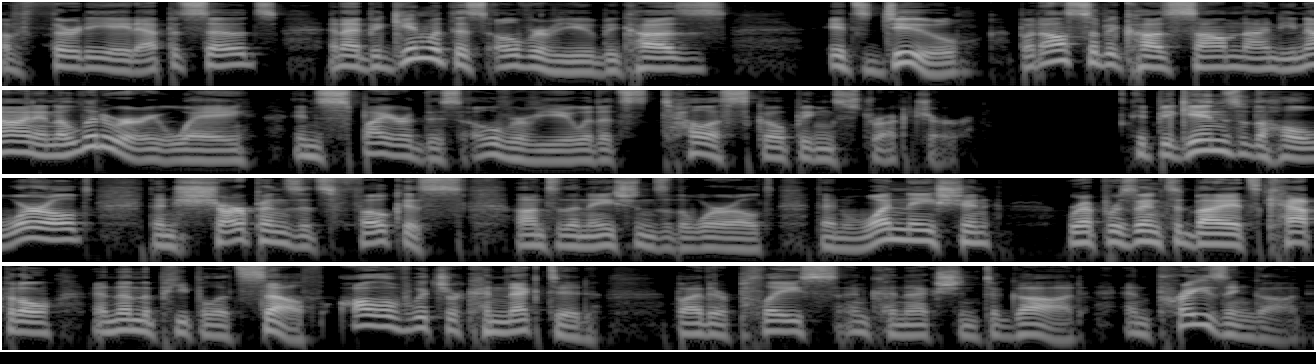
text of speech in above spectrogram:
of 38 episodes, and I begin with this overview because it's due, but also because Psalm 99, in a literary way, inspired this overview with its telescoping structure. It begins with the whole world, then sharpens its focus onto the nations of the world, then one nation represented by its capital, and then the people itself, all of which are connected by their place and connection to God, and praising God,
